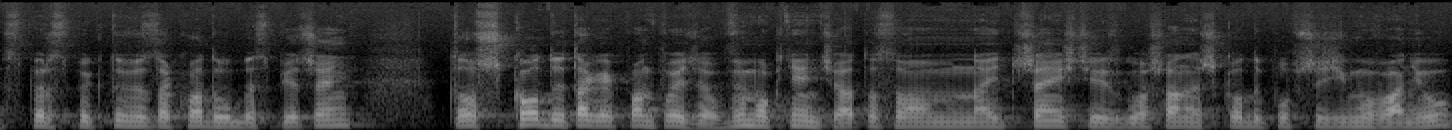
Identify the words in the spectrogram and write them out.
z perspektywy zakładu ubezpieczeń, to szkody, tak jak Pan powiedział, wymoknięcia to są najczęściej zgłaszane szkody po przezimowaniu,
